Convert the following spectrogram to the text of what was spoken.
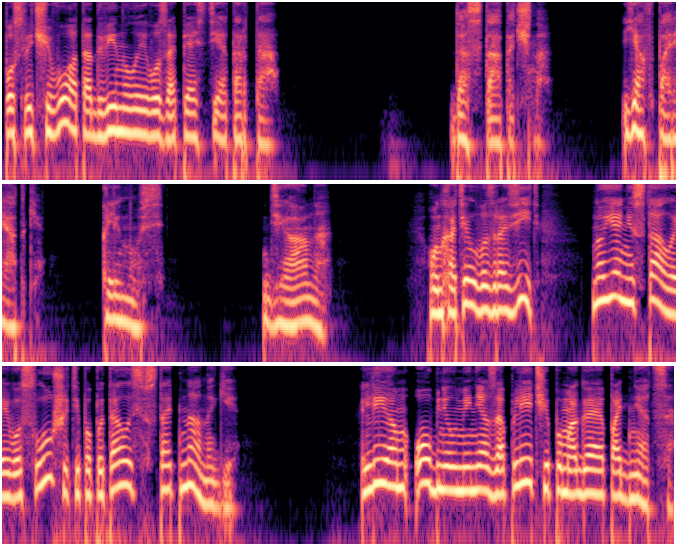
после чего отодвинула его запястье от рта. «Достаточно. Я в порядке клянусь. Диана. Он хотел возразить, но я не стала его слушать и попыталась встать на ноги. Лиам обнял меня за плечи, помогая подняться.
